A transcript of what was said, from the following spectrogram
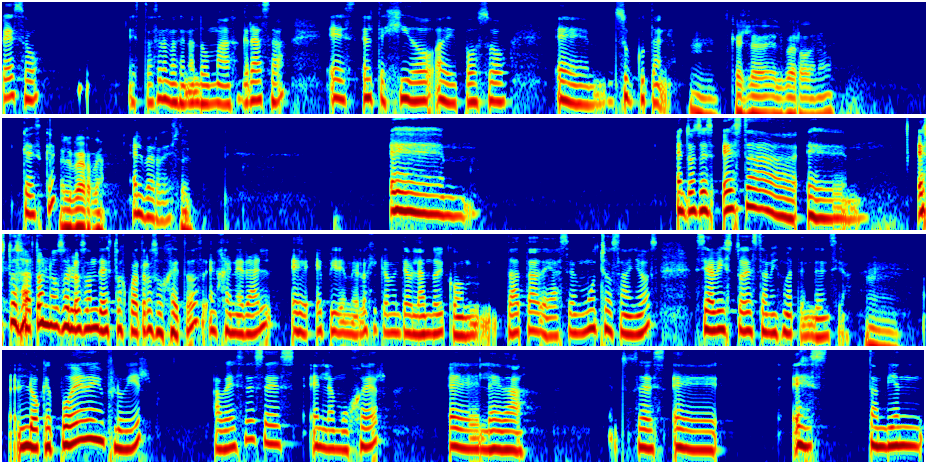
peso, estás almacenando más grasa, es el tejido adiposo eh, subcutáneo. Que es la- el verde, ¿no? ¿Qué es qué? El verde. El verde, sí. Sí. Em, entonces, esta, em, estos datos no solo son de estos cuatro sujetos, en general, eh, epidemiológicamente hablando y con data de hace muchos años, se ha visto esta misma tendencia. Mm, Lo que puede influir a veces es en la mujer eh, la edad. Entonces, eh, es también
